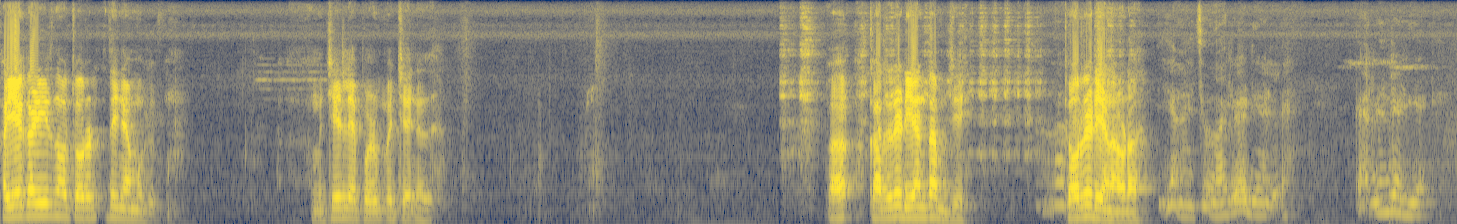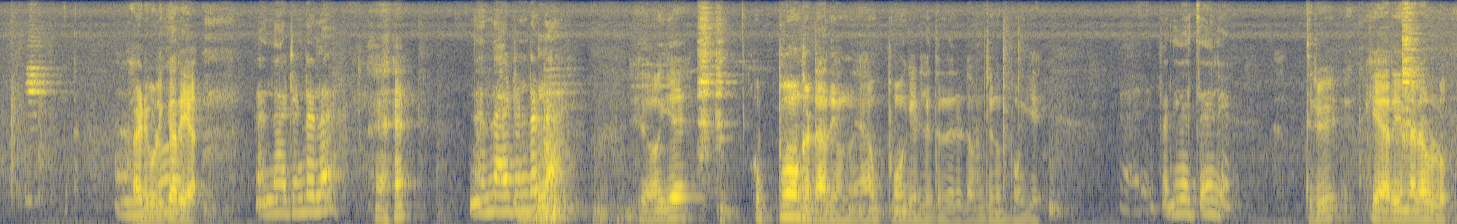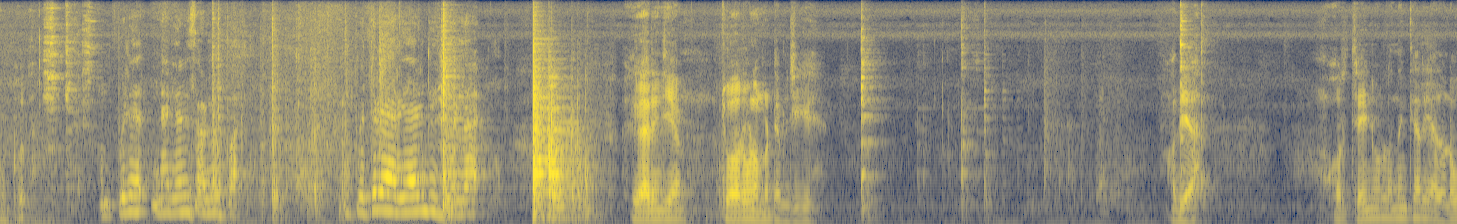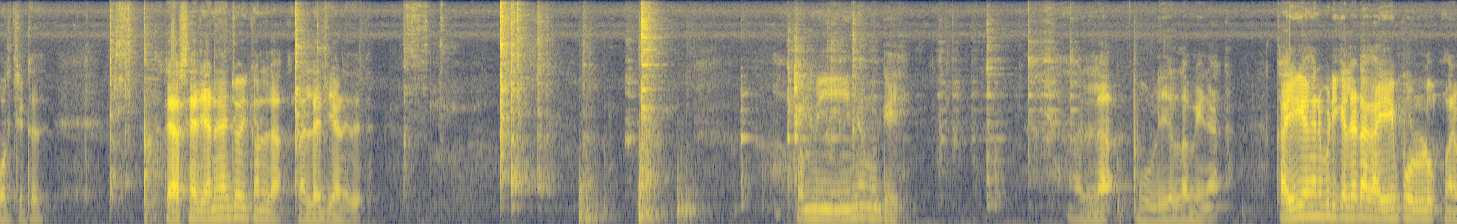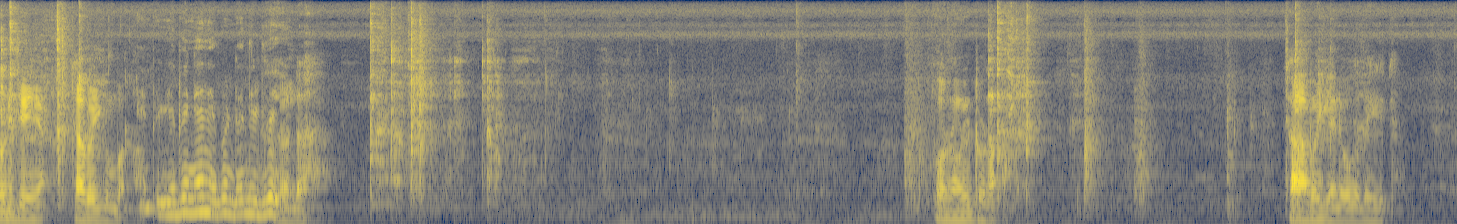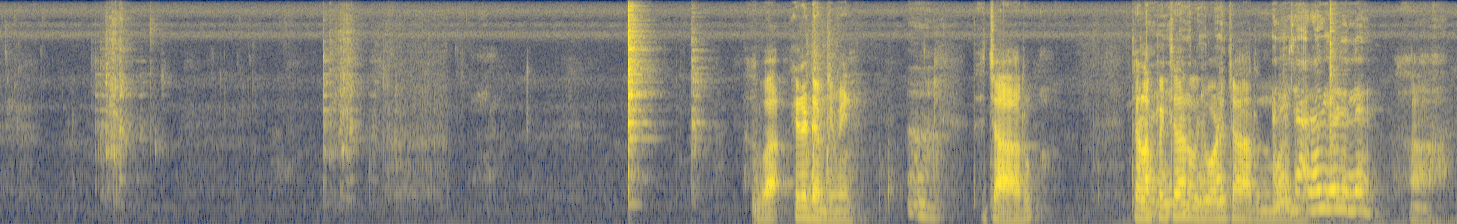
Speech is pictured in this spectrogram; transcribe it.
കയ്യെ കഴിയിരുന്നോ ചോറെടുത്ത് തിന്നാൻ നമുക്ക്. അമ്മച്ചിയല്ലേ എപ്പോഴും വെച്ച് തന്നത് കറി റെഡിയാണ് അമ്മച്ചി? ചോറ് റെഡിയാണോ അവിടെ? ഞാൻ ചോറ് റെഡിയാണല്ലേ. കറിയും റെഡിയായി. അടിപൊളി കറിയാ. നന്നായിട്ടുണ്ടല്ലേ? നന്നായിട്ടുണ്ടല്ലേ? നോക്കിയേ. ഉപ്പും കിട്ടാതെ ഒന്ന് ഞാൻ ഉപ്പും കേട്ടില്ല തന്നെ കേട്ടോ. അമ്മച്ചി ഒന്ന് ഉപ്പ് നോക്കിയേ. ഇപ്പം നീ വെച്ചാൽ ഇത്തിരി ഉള്ളൂ ഉപ്പ്. ഉപ്പിന് നല്ലൊരു സ്വളുപ്പ ഉപ്പ്. ഇത്ര അറിയാനും രുചിയുള്ള ഒരു കാര്യം ചെയ്യാം. ചോറ് വിളം പറ്റേ അമ്മച്ചിക്ക്. മതിയാ. കുറച്ച് കഴിഞ്ഞുള്ളതെന്ന് എനിക്കറിയാം. അതുകൊണ്ട് കുറച്ചിട്ടത്. റേഷൻ അരിയാണ് ഞാൻ ചോദിക്കാനില്ല. നല്ല അരിയാണിത്. മീൻ നമുക്കേ നല്ല പുളിയുള്ള മീനാണ് കൈ അങ്ങനെ പിടിക്കല്ലേട്ടാ കൈ പൊള്ളും അങ്ങനെ പിടിച്ചു കഴിഞ്ഞാൽ ചാറ് വയ്ക്കുമ്പോൾ വേണ്ട ഇട്ടോളാം ചാറ് വയ്ക്കാൻ പോകത്തേക്ക് അപ്പോൾ മീൻ. ചാറും. തിളപ്പിച്ചതാണ് ഒരുപാട് ചാറൊന്നും. ചാറധികമല്ലേ ആ.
